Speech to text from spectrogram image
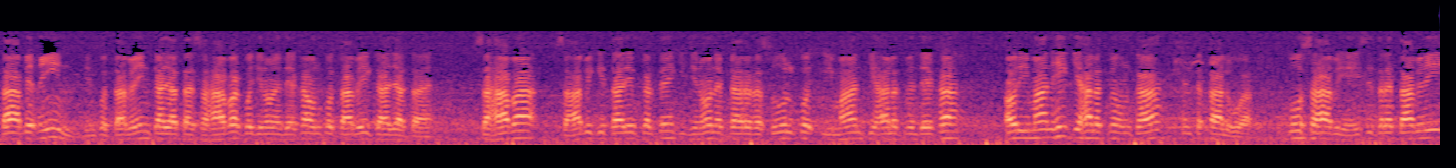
تابعین، جن کو تابعین کہا جاتا ہے، صحابہ کو جنہوں نے دیکھا، ان کو تابعی کہا جاتا ہے۔ صحابہ، صحابی کی تعریف کرتے ہیں کہ جنہوں نے پیارے رسول کو ایمان کی حالت میں دیکھا اور ایمان ہی کی حالت میں ان کا انتقال ہوا۔ وہ صحابی ہیں، اسی طرح تابعی،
